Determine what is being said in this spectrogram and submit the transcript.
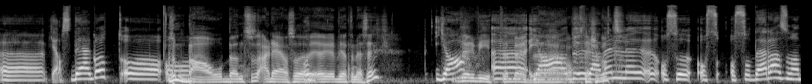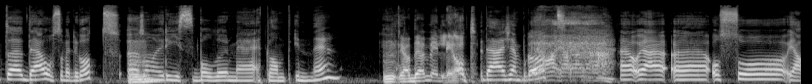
eh, Ja, så det er godt. Og, Som og, bao-bønn, er det også eh, vietnamesisk? Ja, Dere hvite eh, bøyde ja, du, ofte det er vel eh, også, også, også det, da. Sånn at eh, det er også veldig godt. Mm. Sånne risboller med et eller annet inni. Mm, ja, det er veldig godt! Det er kjempegodt. Ja, og jeg, eh, også, ja,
